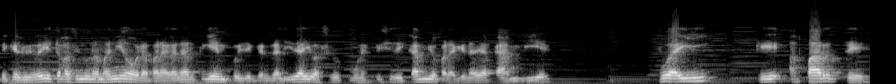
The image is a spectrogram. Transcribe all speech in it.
de que el virrey estaba haciendo una maniobra para ganar tiempo y de que en realidad iba a ser como una especie de cambio para que nadie cambie, fue ahí que aparte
